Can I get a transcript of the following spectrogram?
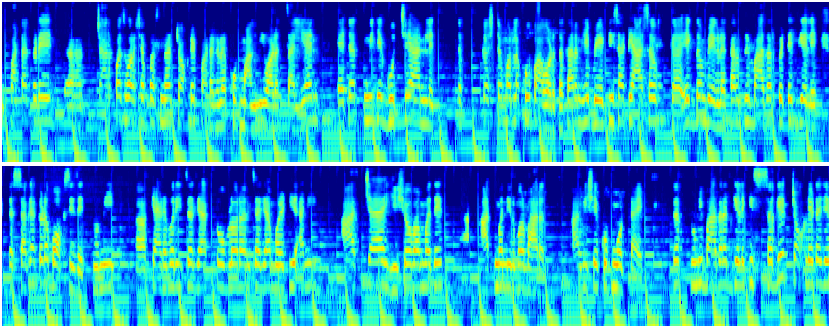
पाटाकडे चार पाच वर्षापासून चॉकलेट पाटाकडे खूप मागणी वाढत चालली आहे. आणि त्याच्यात मी जे गुच्छे आणलेत तर कस्टमरला खूप आवडतं. कारण हे भेटीसाठी असं एकदम वेगळं आहे. कारण तुम्ही बाजारपेठेत गेले तर सगळ्याकडे बॉक्सेस आहेत. तुम्ही कॅडबरीचं घ्या टोबलोरांचं घ्या मल्टी आणि आजच्या हिशोबामध्ये आत्मनिर्भर भारत हा विषय खूप मोठा आहे. तर तुम्ही बाजारात गेले की सगळे चॉकलेट जे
